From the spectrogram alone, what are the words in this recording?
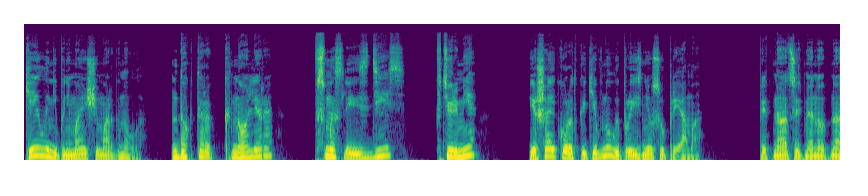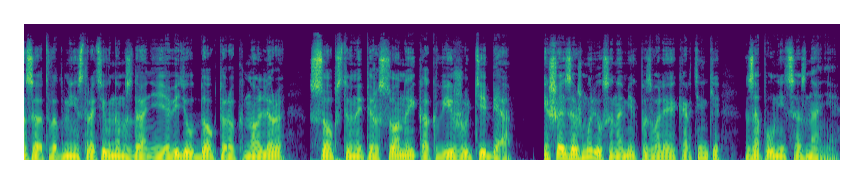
Кейла непонимающе моргнула. «Доктора Кноллера? В смысле, здесь? В тюрьме?» Ишай коротко кивнул и произнес упрямо. «Пятнадцать минут назад в административном здании я видел доктора Кноллера собственной персоной, как вижу тебя». Ишай зажмурился на миг, позволяя картинке заполнить сознание.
